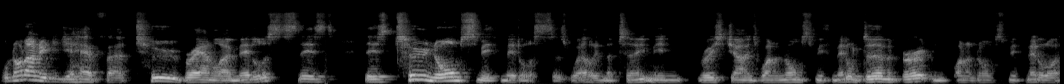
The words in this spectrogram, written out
Well, not only did you have uh, two Brownlow medalists, there's there's two Norm Smith medalists as well in the team. In Rhys Jones won a Norm Smith medal, Dermott Brereton won a Norm Smith medal, I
